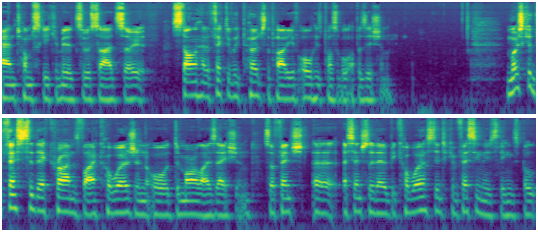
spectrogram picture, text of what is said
and Tomsky committed suicide, so Stalin had effectively purged the party of all his possible opposition. Most confessed to their crimes via coercion or demoralization. So, uh, essentially, they would be coerced into confessing these things, be-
